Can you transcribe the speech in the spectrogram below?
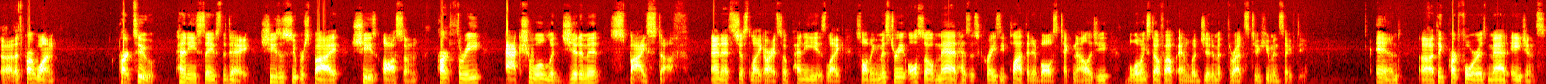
Uh, that's part one. Part two Penny saves the day. She's a super spy. She's awesome. Part three actual legitimate spy stuff. And it's just like, all right, so Penny is like solving a mystery. Also, Mad has this crazy plot that involves technology, blowing stuff up, and legitimate threats to human safety. And uh, I think part four is Mad Agents,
